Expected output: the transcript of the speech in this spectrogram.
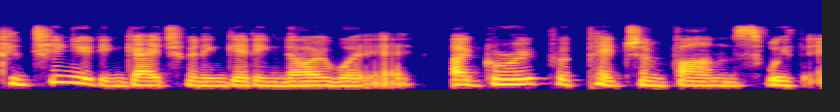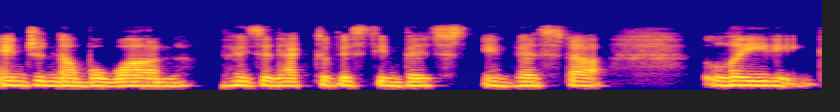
continued engagement and getting nowhere, a group of pension funds with Engine Number One, who's an activist invest, investor, leading,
